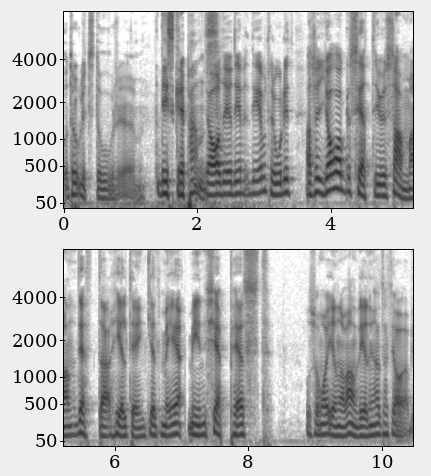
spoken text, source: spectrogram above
otroligt stor eh, diskrepans? Ja, det, det, det är otroligt. Alltså jag sätter ju samman detta helt enkelt med min käpphäst och som var en av anledningarna till att jag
